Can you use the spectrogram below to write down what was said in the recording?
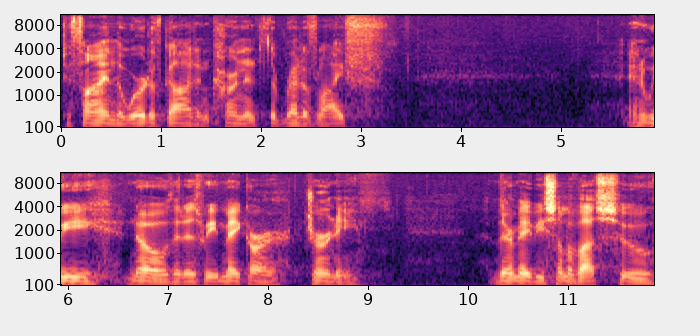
to find the Word of God incarnate, the bread of life. And we know that as we make our journey, there may be some of us who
